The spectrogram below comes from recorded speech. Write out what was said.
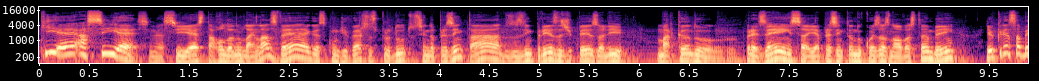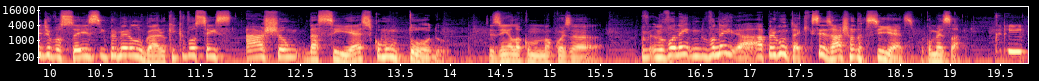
que é a CES. Né? A CES está rolando lá em Las Vegas, com diversos produtos sendo apresentados, as empresas de peso ali marcando presença e apresentando coisas novas também. E eu queria saber de vocês, em primeiro lugar, o que, que vocês acham da CES como um todo? Vocês veem ela como uma coisa... Eu não vou nem... Não vou nem... A pergunta é, o que que vocês acham da CES, para começar? Cri,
